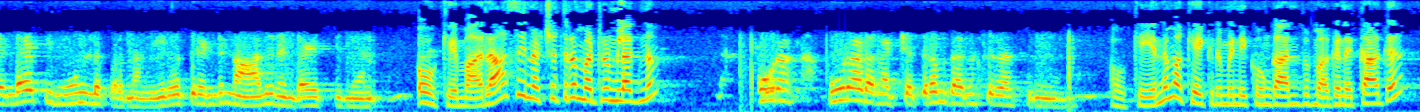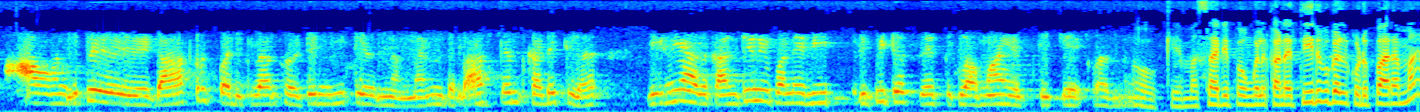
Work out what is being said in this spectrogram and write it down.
ரெண்டாயிரத்தி மூணுல பிறந்தாங்க. இருபத்தி ரெண்டு நாலு ரெண்டாயிரத்தி மூணு. ஓகேம்மா. ராசி நட்சத்திரம் மற்றும் லக்னம்? பூரா பூராட நட்சத்திரம் தனுசு ராசிங்க ஓகே. என்னம்மா கேட்கணும் இன்னைக்கு உங்க அன்பு மகனுக்காக? அவன் வந்துட்டு டாக்டர் படிக்கலாம்னு சொல்லிட்டு நீட் இருந்தாங்க மேம் இந்த லாஸ்ட் டைம் கிடைக்கல. இனி அதை கண்டினியூ பண்ணி ரிப்பீட்டர் சேர்த்துக்கலாமா எப்படி கேட்கலாம் ஓகேம்மா. சரி இப்போ உங்களுக்கான தீர்வுகள் கொடுப்பாரம்மா?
